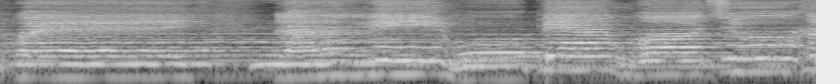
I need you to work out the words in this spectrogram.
慧，能力无边。我主何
